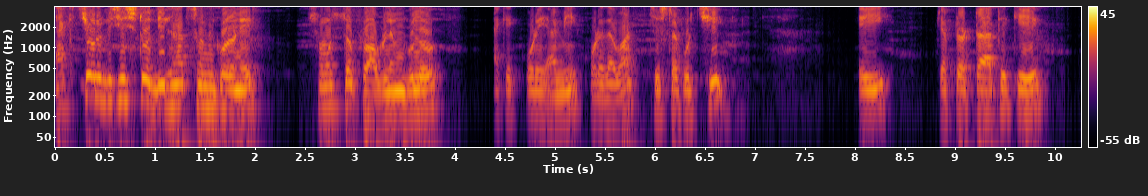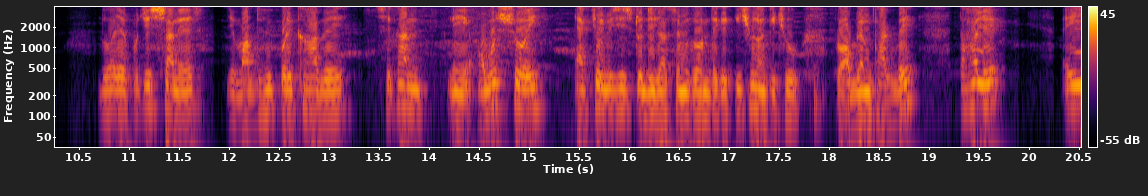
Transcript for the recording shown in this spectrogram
অ্যাকচুয়াল বিশিষ্ট দ্বিঘাত সমীকরণের সমস্ত প্রবলেমগুলো এক এক করে আমি করে দেওয়ার চেষ্টা করছি। এই চ্যাপ্টারটা থেকে দু হাজার পঁচিশ সালের যে মাধ্যমিক পরীক্ষা হবে, সেখানে অবশ্যই অ্যাকচুয়াল বিশিষ্ট দ্বিঘাত সমীকরণ থেকে কিছু না কিছু প্রবলেম থাকবে। তাহলে এই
